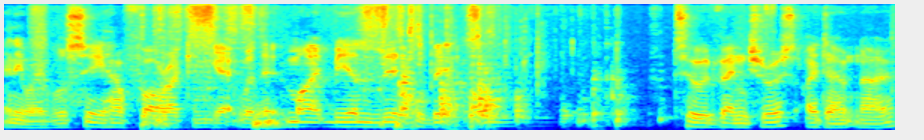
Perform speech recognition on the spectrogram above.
anyway, we'll see how far I can get with it. it. Might be a little bit too adventurous, I don't know.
